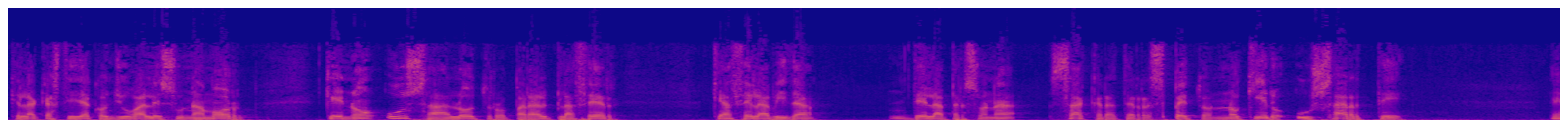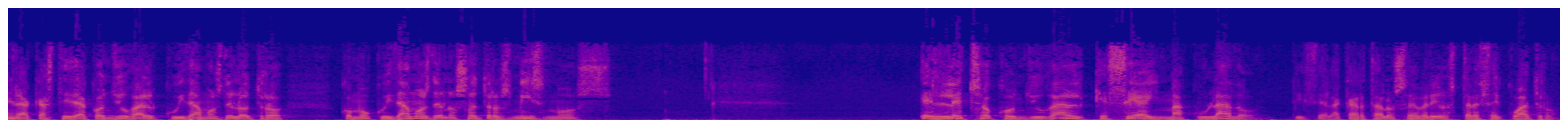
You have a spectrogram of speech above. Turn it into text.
Que la castidad conyugal es un amor que no usa al otro para el placer, que hace la vida de la persona sacra, te respeto, no quiero usarte. En la castidad conyugal cuidamos del otro como cuidamos de nosotros mismos, el lecho conyugal que sea inmaculado, dice la carta a los Hebreos 13:4.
